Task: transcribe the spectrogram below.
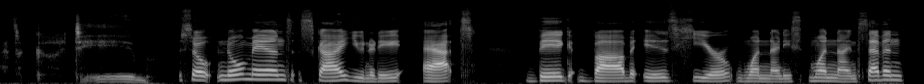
That's a good team. So, No Man's Sky Unity at Big Bob is here, 190, 197.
